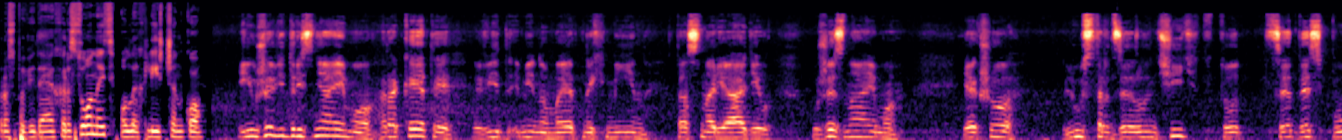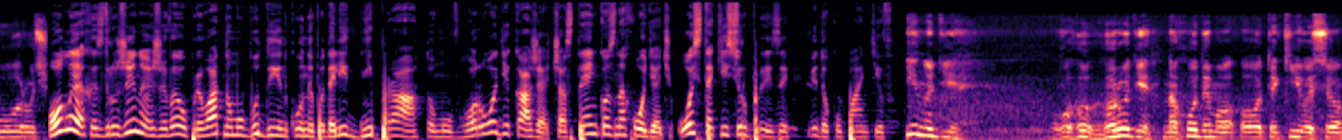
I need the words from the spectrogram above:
розповідає херсонець Олег Ліщенко. І вже відрізняємо ракети від мінометних мін та снарядів. Уже знаємо, якщо люстр зеленчить, то це десь поруч. Олег із дружиною живе у приватному будинку неподалік Дніпра. Тому в городі каже, частенько знаходять ось такі сюрпризи від окупантів. Іноді в городі знаходимо отакі ось е,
